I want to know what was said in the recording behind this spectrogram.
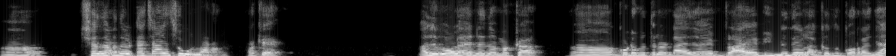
പക്ഷെ നടന്നു കിട്ടാൻ ചാൻസ് കൂടുതലാണ്. ഓക്കെ അതുപോലെ തന്നെ നമുക്ക് കുടുംബത്തിലുണ്ടായ അഭിപ്രായ ഭിന്നതകളൊക്കെ ഒന്ന് കുറഞ്ഞ്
